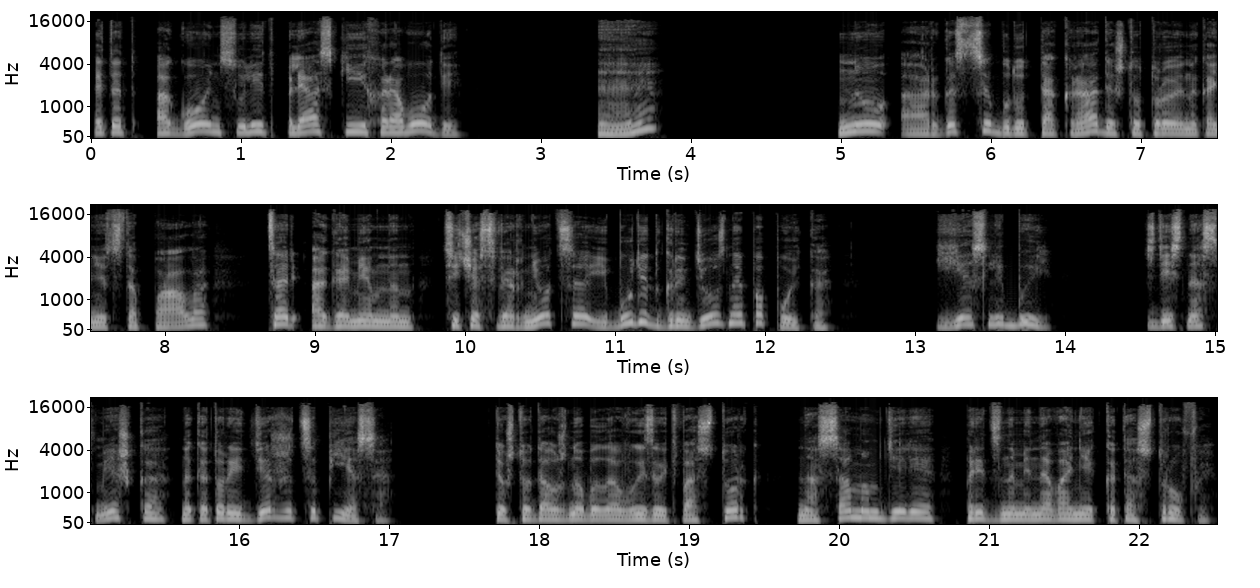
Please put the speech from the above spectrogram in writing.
этот огонь сулит пляски и хороводы!» «Э?» Ну, аргосцы будут так рады, что трое наконец-то пало, царь Агамемнон сейчас вернется, и будет грандиозная попойка. Если бы... Здесь насмешка, на которой держится пьеса. То, что должно было вызвать восторг, на самом деле предзнаменование катастрофы.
